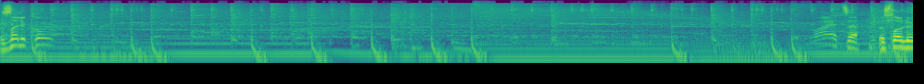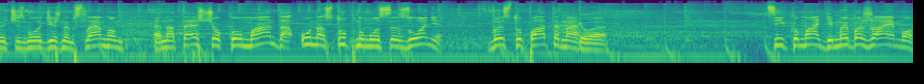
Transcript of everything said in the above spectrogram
залікових. Відбувається, висловлюючи з молодіжним сленгом е, на те, що команда у наступному сезоні виступатиме цій команді. Ми бажаємо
